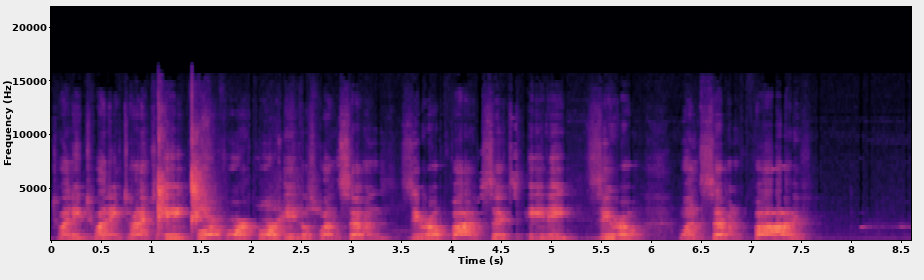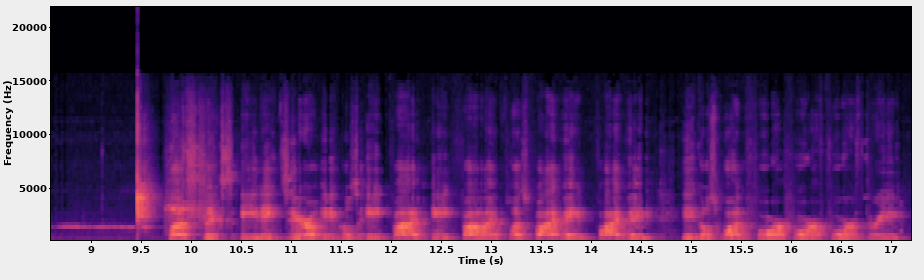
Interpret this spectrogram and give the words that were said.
2020 times 8444 equals 17056880175 plus 6880 equals 8585 plus 5858 equals 14443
